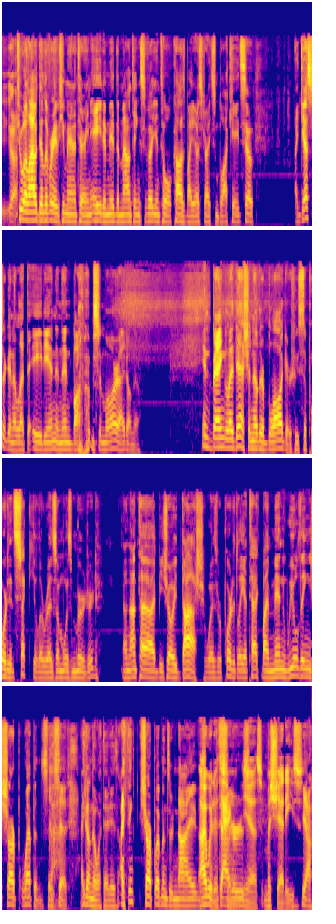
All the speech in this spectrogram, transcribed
Yeah. to allow delivery of humanitarian aid amid the mounting civilian toll caused by airstrikes and blockades. So I guess they're going to let the aid in and then bomb them some more. I don't know. In Bangladesh, another blogger who supported secularism was murdered. Ananta Bijoy Dash was reportedly attacked by men wielding sharp weapons, they said. I don't know what that is. I think sharp weapons are knives, I would assume daggers. yes, machetes. Yeah.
